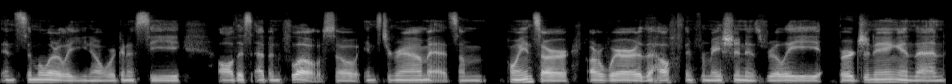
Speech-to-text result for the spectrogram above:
and similarly, you know, we're going to see all this ebb and flow. So Instagram at some points are are where the health information is really burgeoning and then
